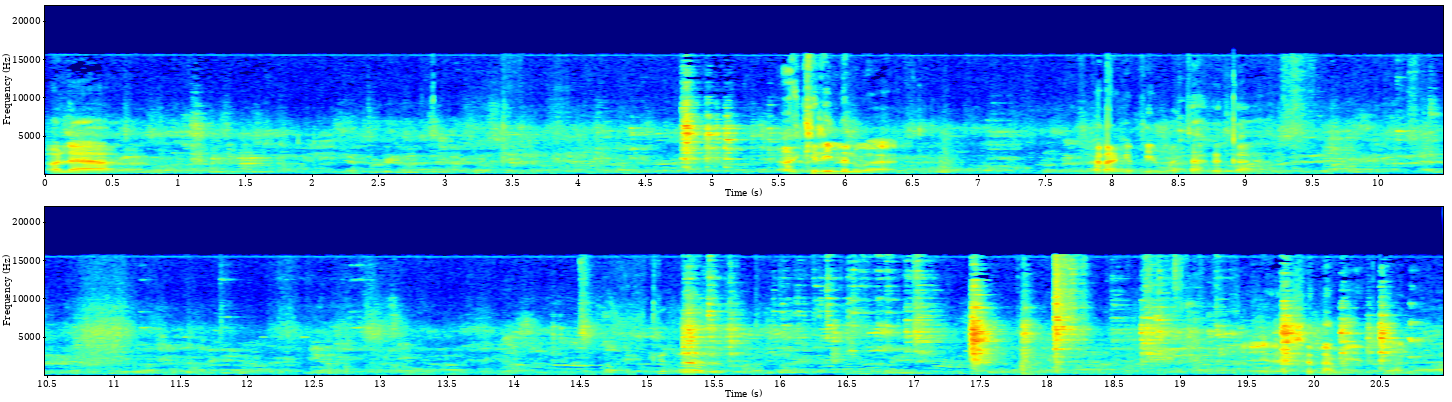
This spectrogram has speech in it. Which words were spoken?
Hola. Ay, qué lindo lugar. Para que filmo estas cascadas. Qué raro. Y ella también. Hola.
